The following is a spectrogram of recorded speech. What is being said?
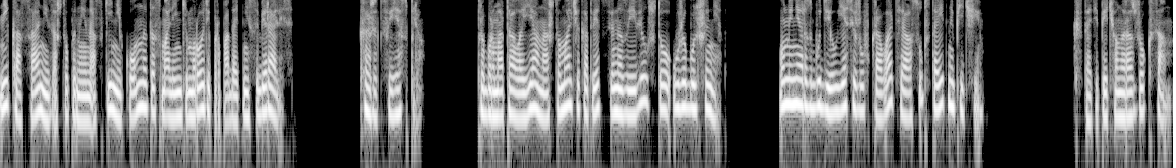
Ни коса, ни заштопанные носки, ни комната с маленьким Рори пропадать не собирались. «Кажется, я сплю». Пробормотала я, на что мальчик ответственно заявил, что уже больше нет. Он меня разбудил, я сижу в кровати, а суп стоит на печи. Кстати, печь он разжег сам,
